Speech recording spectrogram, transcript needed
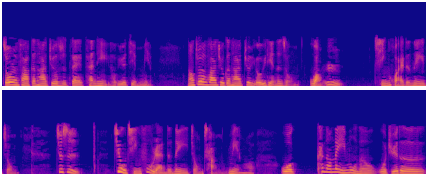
周润发跟他就是在餐厅里头约见面，然后周润发就跟他就有一点那种往日情怀的那一种，就是旧情复燃的那一种场面啊，我。看到那一幕呢，我觉得，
